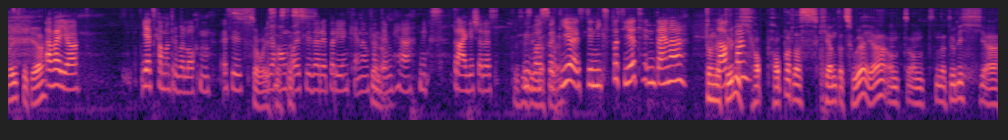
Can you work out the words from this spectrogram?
Richtig, ja. Aber ja, jetzt kann man drüber lachen. Es ist, So ist wir es, haben alles wieder reparieren können, von Genau. dem her nichts Tragischeres. Wie war es so, bei ja. dir? Ist dir nichts passiert in deiner Du, natürlich, Hop Hopperlas gehören dazu, ja. Und, und natürlich äh,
